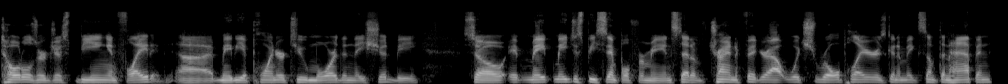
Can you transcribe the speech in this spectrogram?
totals are just being inflated. Uh, maybe a point or two more than they should be. So it may may just be simple for me. Instead of trying to figure out which role player is going to make something happen,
